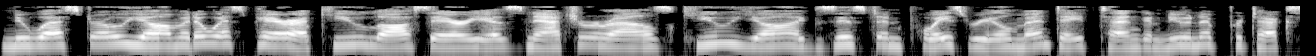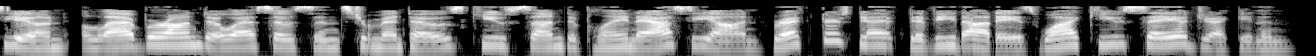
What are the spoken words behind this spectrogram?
Nuestro llamado es para que las áreas naturales que ya existen pues realmente tengan una protección, elaborando esos instrumentos que son de planeación, rectores de actividades y que se ejecutan.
